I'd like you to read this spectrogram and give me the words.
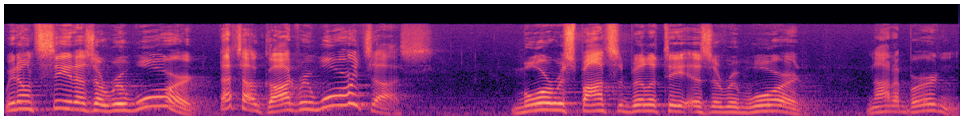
We don't see it as a reward. That's how God rewards us. More responsibility is a reward, not a burden.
